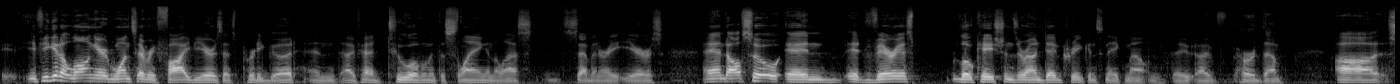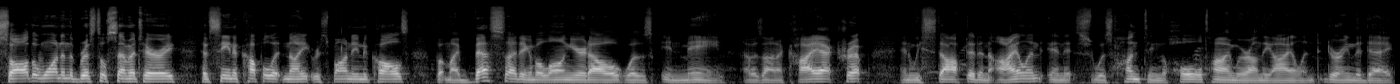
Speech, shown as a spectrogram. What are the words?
if you get a long-eared once every five years, that's pretty good. And I've had two of them at the Slang in the last seven or eight years. And also in at various locations around Dead Creek and Snake Mountain, they, I've heard them. Uh, saw the one in the Bristol Cemetery, have seen a couple at night responding to calls, but my best sighting of a long-eared owl was in Maine. I was on a kayak trip and we stopped at an island and it was hunting the whole time we were on the island during the day.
